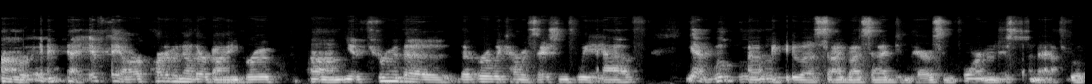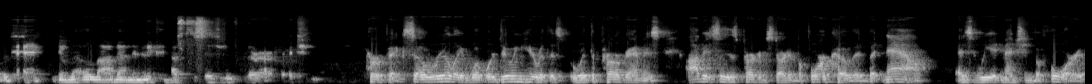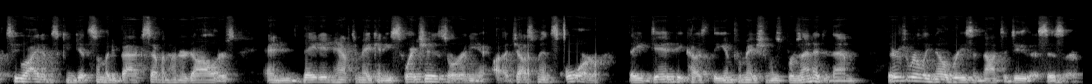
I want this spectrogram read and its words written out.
Um, and if they are part of another buying group, um, you know, through the, the early conversations we have, yeah, we'll gladly do a side by side comparison for them and just on that through the day. You know, allow them to make the best decision for their operation. Perfect. So really what we're doing here with this with the program is obviously this program started before COVID, but now, as we had mentioned before, if two items can get somebody back seven hundred dollars and they didn't have to make any switches or any adjustments, or they did because the information was presented to them, there's really no reason not to do this, is there?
